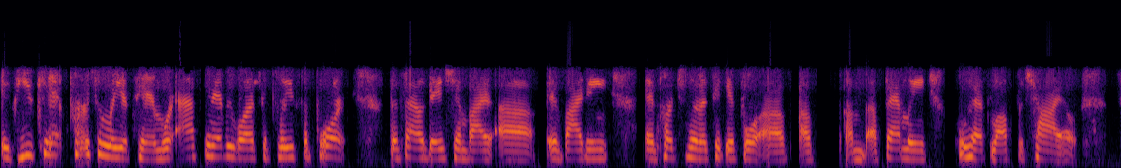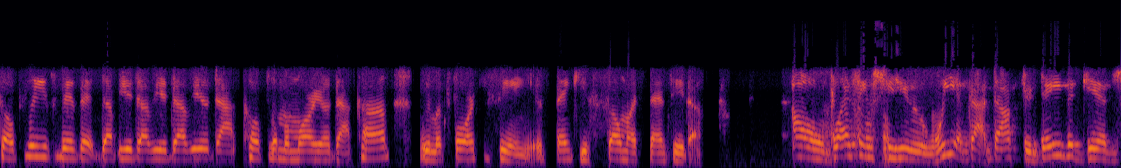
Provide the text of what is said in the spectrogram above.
If you can't personally attend, we're asking everyone to please support the foundation by uh, inviting and purchasing a ticket for a, a um, a family who has lost a child. So please visit www.copelandmemorial.com. We look forward to seeing you. Thank you so much, Santita. Oh, blessings to you. We have got Dr. David Gibbs,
